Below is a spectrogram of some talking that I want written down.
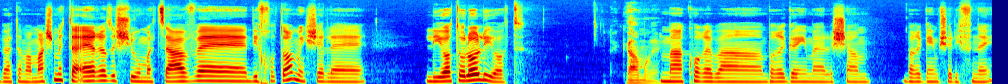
ואתה ממש מתאר איזשהו מצב דיכוטומי של להיות או לא להיות. לגמרי. מה קורה ב- ברגעים האלה שם, ברגעים שלפני?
